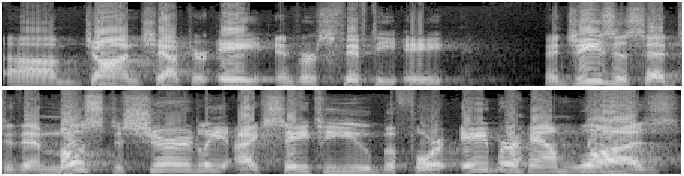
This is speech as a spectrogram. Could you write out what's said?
Um, John chapter 8 and verse 58. And Jesus said to them, Most assuredly I say to you, before Abraham was,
